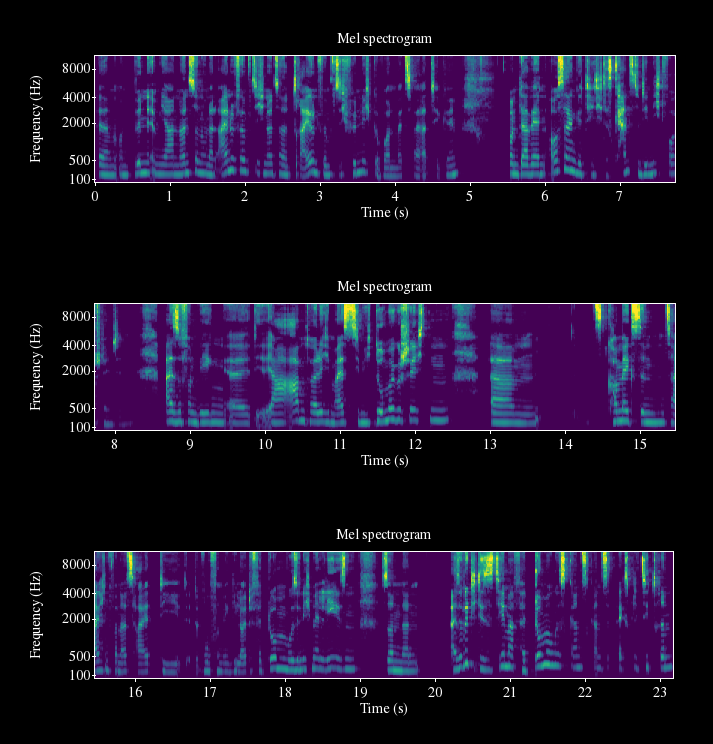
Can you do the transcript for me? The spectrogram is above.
ähm, und bin im Jahr 1951, 1953 fündig geworden bei zwei Artikeln. Und da werden Aussagen getätigt, das kannst du dir nicht vorstellen, Jenny. Also von wegen, äh, ja, abenteuerliche, meist ziemlich dumme Geschichten, ähm, Comics sind ein Zeichen von einer Zeit, die, wovon wegen die Leute verdummen, wo sie nicht mehr lesen, sondern also wirklich dieses Thema Verdummung ist ganz, ganz explizit drin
